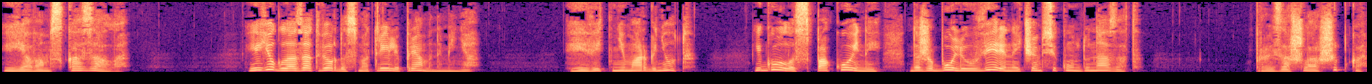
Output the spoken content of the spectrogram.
Я вам сказала. Ее глаза твердо смотрели прямо на меня. И ведь не моргнет. И голос спокойный, даже более уверенный, чем секунду назад. Произошла ошибка.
